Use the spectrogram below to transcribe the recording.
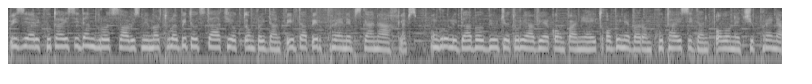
ვიზიარი ქუთაისიდან ვროცლავის მიმართულებით 30 ოქტომბრიდან პირდაპირ ფრენებს განაახლებს. უნგრული დაბლბიუჯეტური ავიაკომპანია იტყობინება, რომ ქუთაისიდან პოლონეთში ფრენა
